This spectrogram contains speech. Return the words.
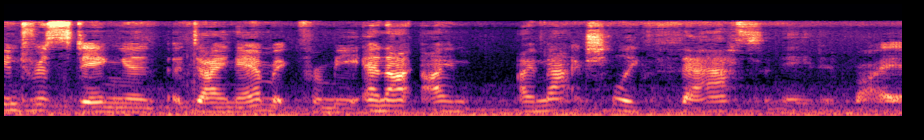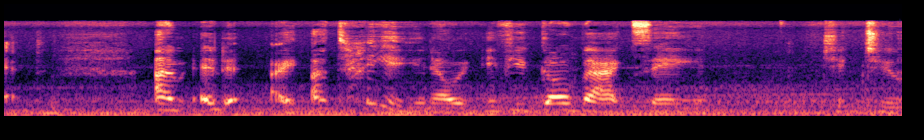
interesting and dynamic for me. And I, I'm, I'm actually fascinated by it. Um, and I, I'll tell you, you know, if you go back, say, to, to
